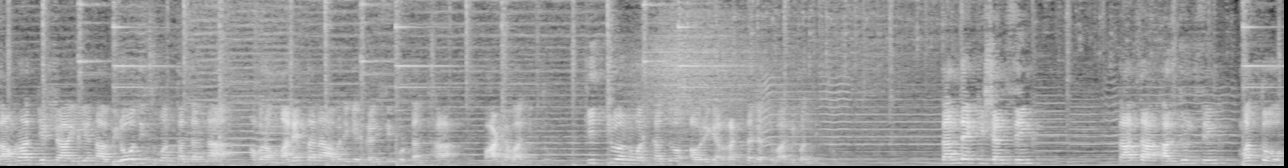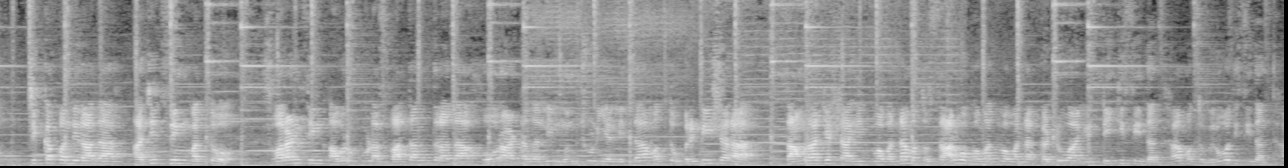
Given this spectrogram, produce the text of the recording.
ಸಾಮ್ರಾಜ್ಯಶಾಹಿಯನ್ನ ವಿರೋಧಿಸುವಂತದ್ದನ್ನ ಅವರ ಮನೆತನ ಅವರಿಗೆ ಕಲಿಸಿಕೊಟ್ಟಂತಹ ಪಾಠವಾಗಿತ್ತು. ಕಿಚ್ಚು ಅನ್ನುವಂಥದ್ದು ಅವರಿಗೆ ರಕ್ತಗತವಾಗಿ ಬಂದಿತ್ತು. ತಂದೆ ಕಿಶನ್ ಸಿಂಗ್, ತಾತ ಅರ್ಜುನ್ ಸಿಂಗ್ ಮತ್ತು ಚಿಕ್ಕಪ್ಪಂದಿರಾದ ಅಜಿತ್ ಸಿಂಗ್ ಮತ್ತು ಸ್ವರಣ್ ಸಿಂಗ್ ಅವರು ಕೂಡ ಸ್ವಾತಂತ್ರ್ಯದ ಹೋರಾಟದಲ್ಲಿ ಮುಂಚೂಣಿಯಲ್ಲಿದ್ದ ಮತ್ತು ಬ್ರಿಟಿಷರ ಸಾಮ್ರಾಜ್ಯಶಾಹಿತ್ವವನ್ನ ಮತ್ತು ಸಾರ್ವಭೌಮತ್ವವನ್ನ ಕಟುವಾಗಿ ಟೀಕಿಸಿದಂತಹ ಮತ್ತು ವಿರೋಧಿಸಿದಂತಹ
